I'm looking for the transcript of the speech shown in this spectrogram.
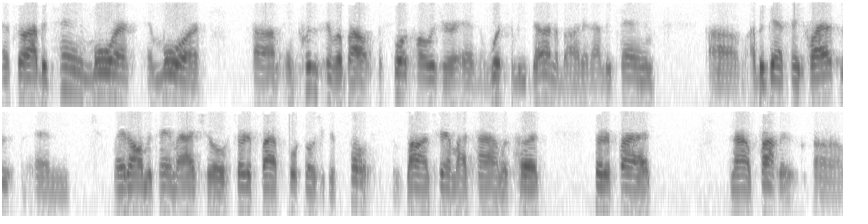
And so I became more and more um, inquisitive about the foreclosure and what can be done about it. And I became, um, I began to take classes and later on became an actual certified foreclosure consultant, volunteering my time with HUD certified nonprofit uh,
